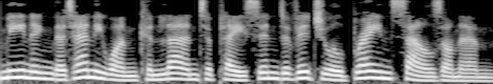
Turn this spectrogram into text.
meaning that anyone can learn to place individual brain cells on them.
